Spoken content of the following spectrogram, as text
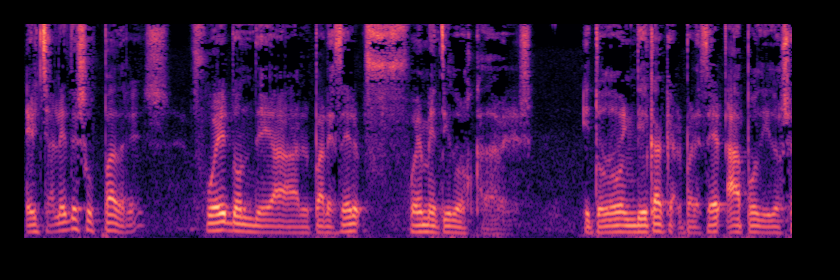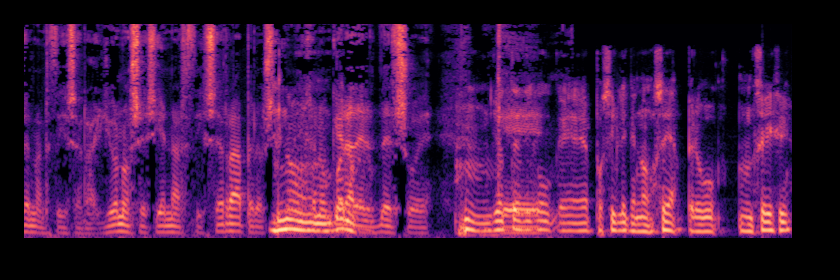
el chalet de sus padres fue donde al parecer fue metido los cadáveres. Y todo indica que al parecer ha podido ser Narcis Serra. Yo no sé si es Narcis Serra, pero sí no, dijeron que era del, del PSOE. Yo te digo que es posible que no sea, pero mm, sí, sí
